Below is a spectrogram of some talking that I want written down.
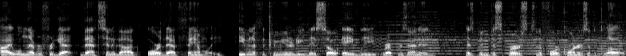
I will never forget that synagogue or that family, even if the community they so ably represented has been dispersed to the four corners of the globe.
